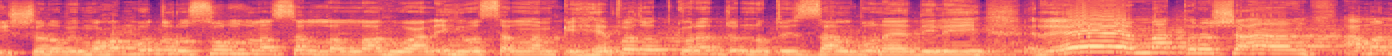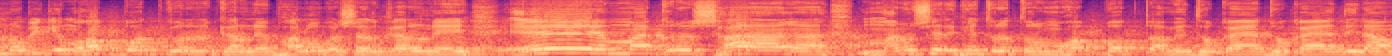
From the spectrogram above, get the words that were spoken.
বিশ্বনবী মোহাম্মদ রসুল্লাহ সাল্লাহু আলহি ওসাল্লামকে হেফাজত করার জন্য তুই জাল বোনায় দিলি। রে মাকড়সা আমার নবীকে মহব্বত করার কারণে, ভালোবাসার কারণে, এ মাকড়সা মানুষের ভিতরে তোর মহব্বতটা আমি ঢোকায়া ঢোকায়া দিলাম।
